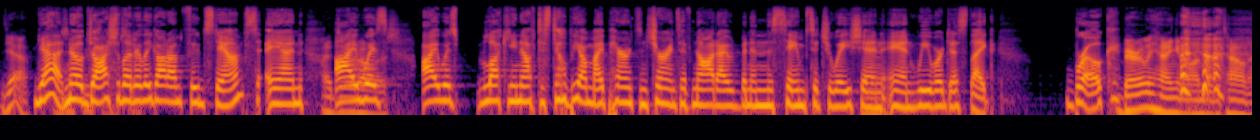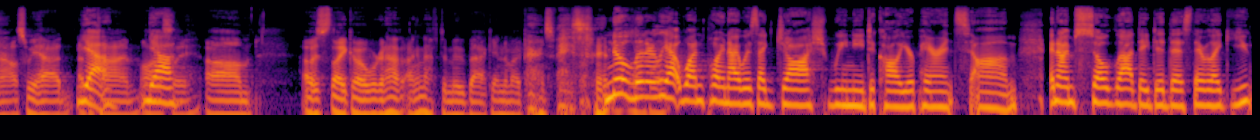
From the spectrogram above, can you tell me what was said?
yeah. yeah no josh literally got on food stamps and At i was i was lucky enough to still be on my parents insurance if not i would have been in the same situation and we were just like broke barely hanging on to the townhouse we had at Yeah, the time. yeah. Um, I was like, oh, we're gonna have. I'm gonna have to move back into my parents' basement. No, literally at one point I was like, Josh, we need to call your parents. Um, and I'm so glad they did this. They were like, you,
